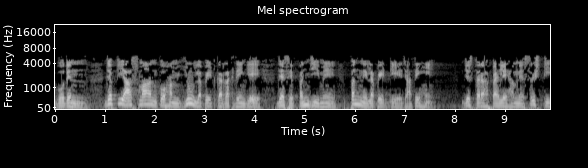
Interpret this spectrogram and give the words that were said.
वो दिन जबकि आसमान को हम यूं लपेट कर रख देंगे जैसे पंजी में पन्ने लपेट दिए जाते हैं जिस तरह पहले हमने सृष्टि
